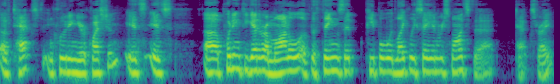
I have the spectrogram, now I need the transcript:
of text, including your question, it's it's uh, putting together a model of the things that people would likely say in response to that text, right?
